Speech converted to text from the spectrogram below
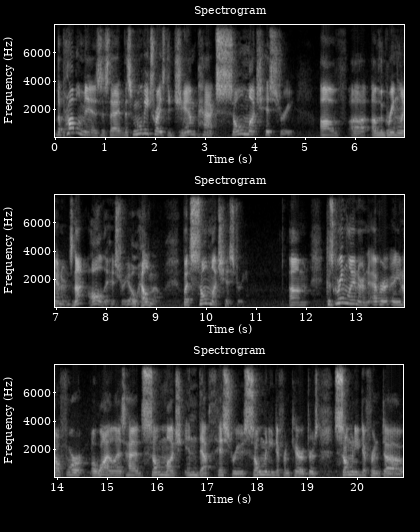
The problem is, is that this movie tries to jam pack so much history of uh, of the Green Lanterns. Not all the history. Oh hell no, but so much history because um, Green Lantern ever you know for a while has had so much in-depth history, so many different characters, so many different uh,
